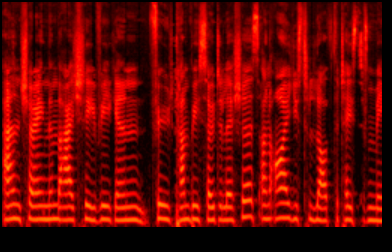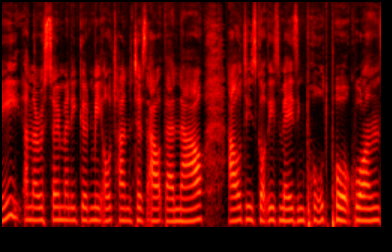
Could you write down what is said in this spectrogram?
and showing them that actually vegan food can be so delicious. And I used to love the taste of meat, and there are so many good meat alternatives out there now. Aldi's got these amazing pulled pork ones.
